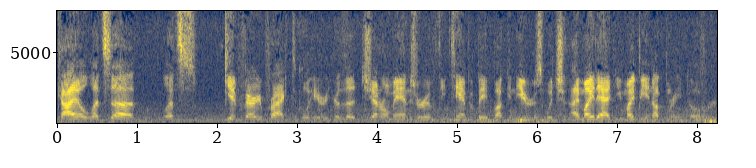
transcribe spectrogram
Kyle, let's uh, let's get very practical here. You're the general manager of the Tampa Bay Buccaneers, which I might add, you might be an upgrade over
